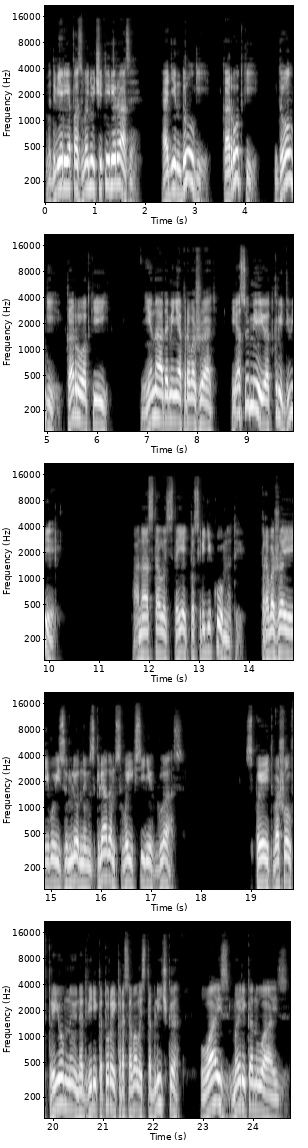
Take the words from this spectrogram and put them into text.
В дверь я позвоню четыре раза. Один долгий, короткий, долгий, короткий. Не надо меня провожать, я сумею открыть дверь». Она осталась стоять посреди комнаты, провожая его изумленным взглядом своих синих глаз. Спейд вошел в приемную, на двери которой красовалась табличка «Wise American Wise».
